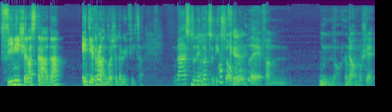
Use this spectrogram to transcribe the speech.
finisce la strada e dietro l'angolo c'è drago infilzato. Ma sto negozio di ok. Xoblob è fa... Mm, No, non No, ok.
